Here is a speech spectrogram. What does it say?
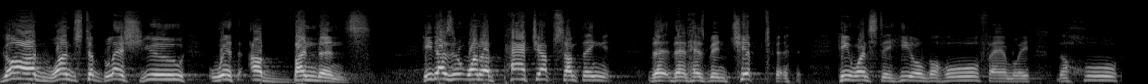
God wants to bless you with abundance. He doesn't want to patch up something that, that has been chipped. he wants to heal the whole family, the whole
